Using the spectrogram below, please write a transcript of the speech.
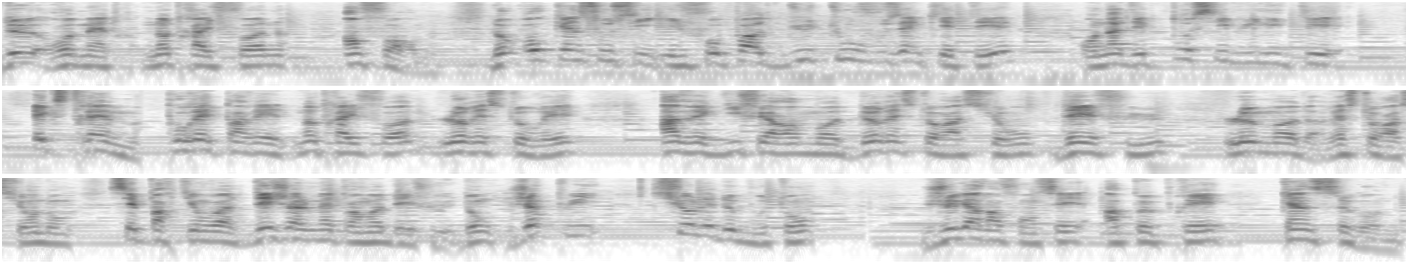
de remettre notre iPhone en forme. Donc aucun souci, il ne faut pas du tout vous inquiéter. On a des possibilités extrêmes pour réparer notre iPhone, le restaurer avec différents modes de restauration, DFU, le mode restauration. Donc c'est parti, on va déjà le mettre en mode DFU. Donc j'appuie sur les deux boutons, je garde enfoncé à peu près 15 secondes.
